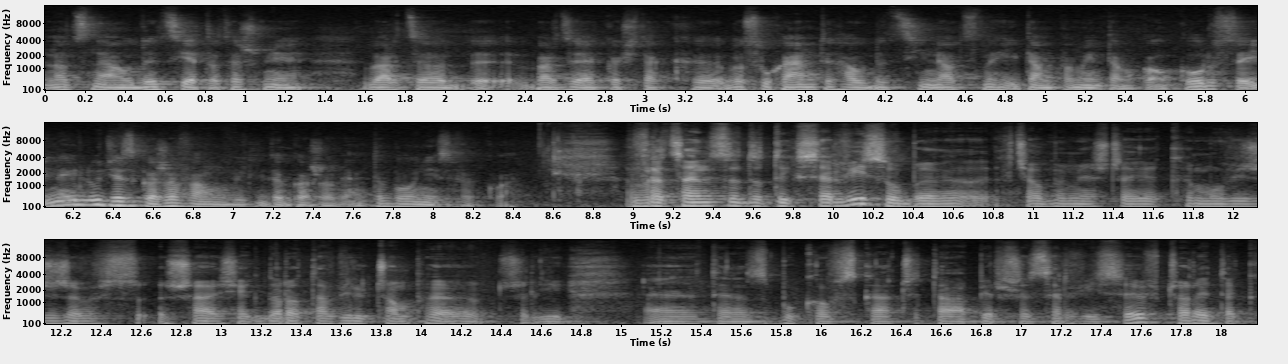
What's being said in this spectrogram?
nocne audycje, to też mnie bardzo, bardzo jakoś tak, bo słuchałem tych audycji nocnych i tam pamiętam konkursy i, no i ludzie z Gorzowa mówili do Gorzowian. To było niezwykłe. Wracając do tych serwisów, chciałbym jeszcze, jak mówisz, że słyszałeś, jak Dorota Wilcząb, e, czyli e, teraz Bukowska, czytała pierwsze serwisy. Wczoraj, tak,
